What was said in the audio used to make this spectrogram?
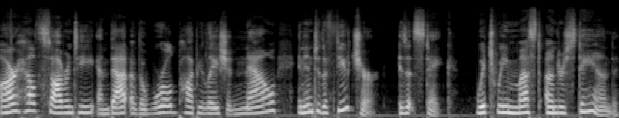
Our health sovereignty and that of the world population now and into the future is at stake, which we must understand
